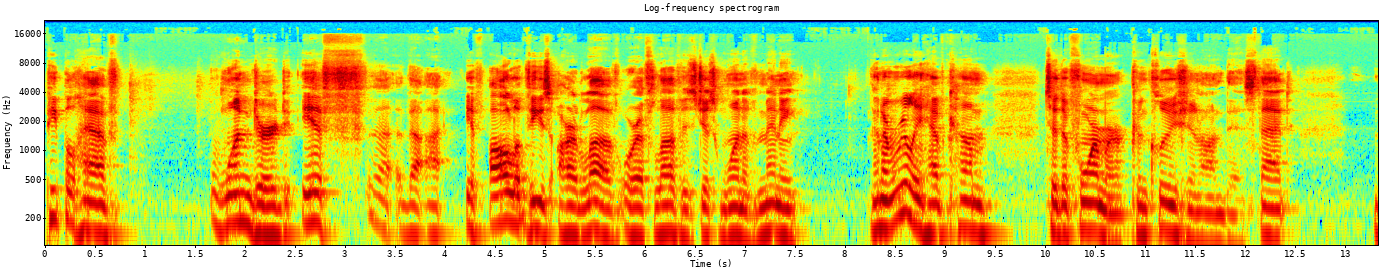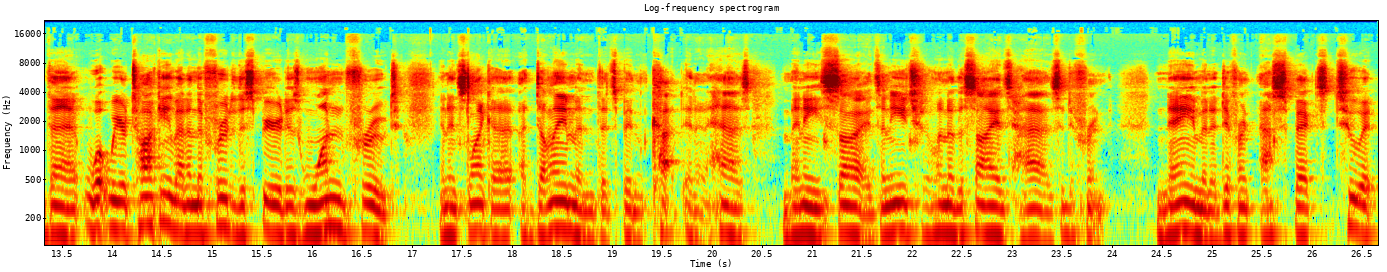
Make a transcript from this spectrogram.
people have wondered if uh, the uh, if all of these are love or if love is just one of many. And I really have come to the former conclusion on this that that what we are talking about in the fruit of the spirit is one fruit and it's like a, a diamond that's been cut and it has many sides and each one of the sides has a different name and a different aspect to it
